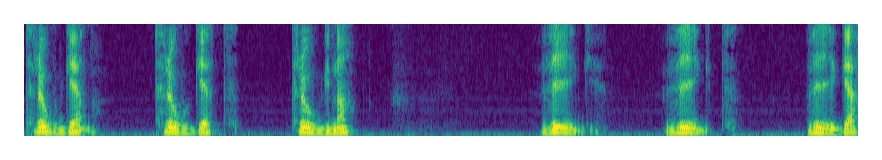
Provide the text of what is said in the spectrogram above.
trogen, troget, trogna, vig, vigt, viga.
